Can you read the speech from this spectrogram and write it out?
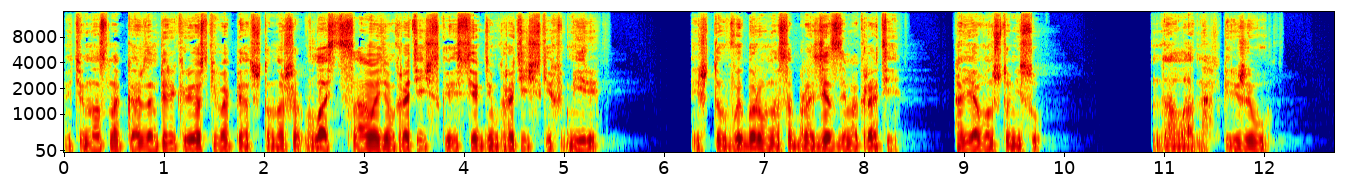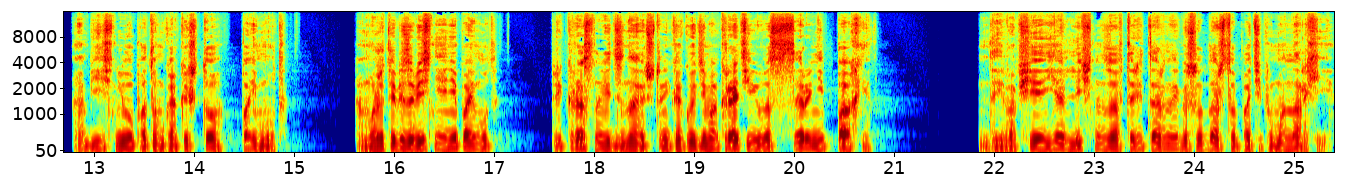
Ведь у нас на каждом перекрестке вопят, что наша власть самая демократическая из всех демократических в мире, и что выборы у нас образец демократии, а я вон что несу. Да ладно, переживу. Объясню потом, как и что, поймут. А может, и без объяснения поймут. Прекрасно ведь знают, что никакой демократии в СССР не пахнет. Да и вообще, я лично за авторитарное государство по типу монархии.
